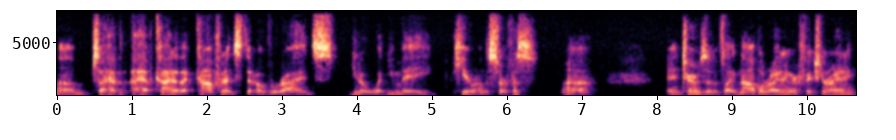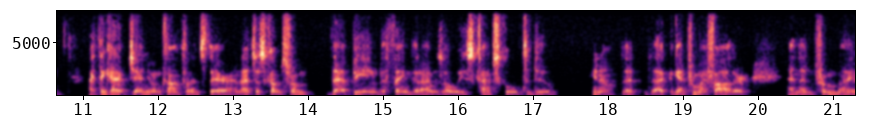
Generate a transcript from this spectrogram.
Um, so I have I have kind of that confidence that overrides you know what you may hear on the surface. Uh, in terms of like novel writing or fiction writing, I think I have genuine confidence there, and that just comes from that being the thing that I was always kind of schooled to do. You know that, that again from my father, and then from my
